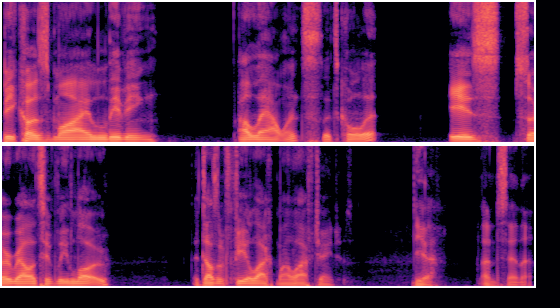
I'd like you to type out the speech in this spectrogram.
because my living allowance, let's call it, is so relatively low, it doesn't feel like my life changes Yeah. I understand that.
